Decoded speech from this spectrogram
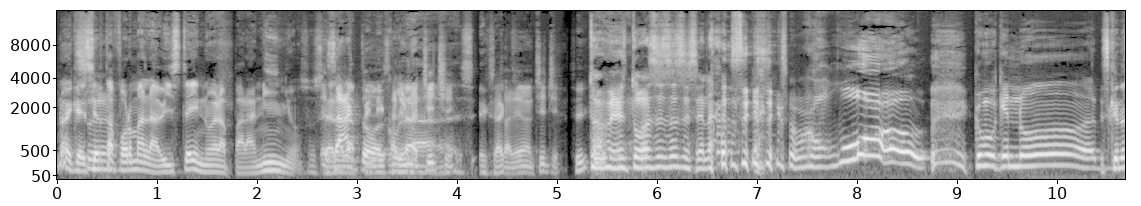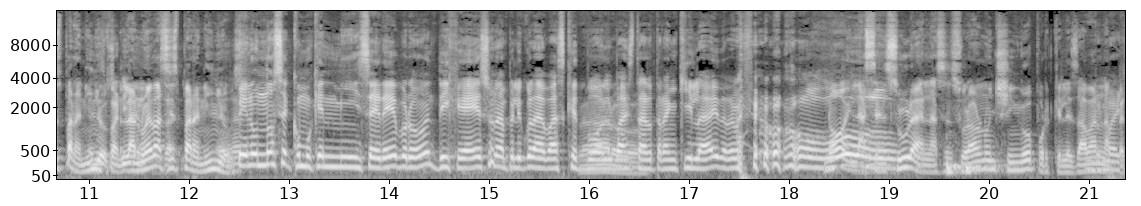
No, y que de Sí. cierta forma la viste y no era para niños. O sea, Exacto, película- salió una chichi. Exacto. Salió una chichi. También todas esas escenas wow. Como que no. Es que no es para niños. para la nueva sí es para niños. Pero no sé, como que en mi cerebro dije, es una película de básquetbol, Claro. va a estar tranquila y de repente. No, y la censuran, la censuraron un chingo porque les daban Me la imagino.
